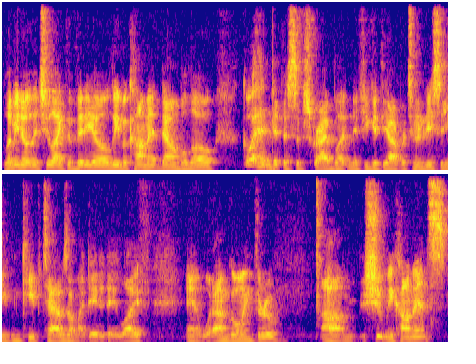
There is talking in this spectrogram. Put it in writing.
Let me know that you like the video. Leave a comment down below. Go ahead and hit the subscribe button if you get the opportunity so you can keep tabs on my day-to-day -day life and what I'm going through. Um, shoot me comments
